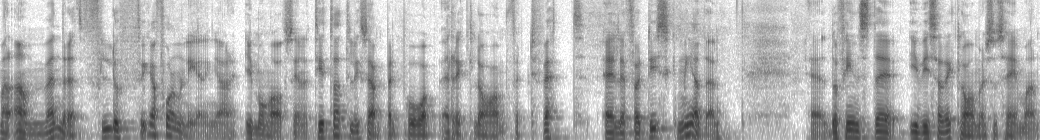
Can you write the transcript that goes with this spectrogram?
man använder rätt fluffiga formuleringar i många avseenden. Titta till exempel på reklam för tvätt eller för diskmedel. Eh, Då finns det i vissa reklamer så säger man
